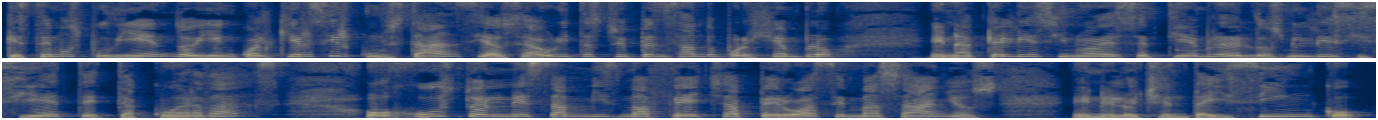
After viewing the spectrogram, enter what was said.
que estemos pudiendo y en cualquier circunstancia. O sea, ahorita estoy pensando, por ejemplo, en aquel 19 de septiembre del 2017, ¿te acuerdas? O justo en esa misma fecha, pero hace más años, en el 85.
